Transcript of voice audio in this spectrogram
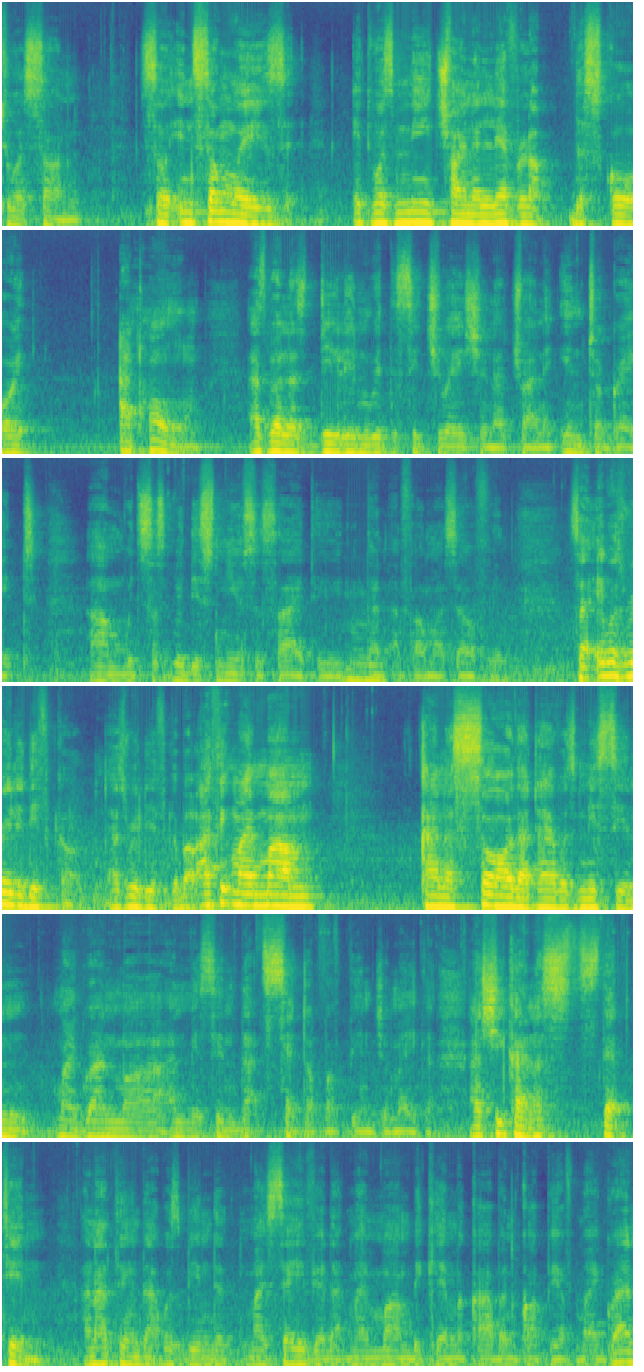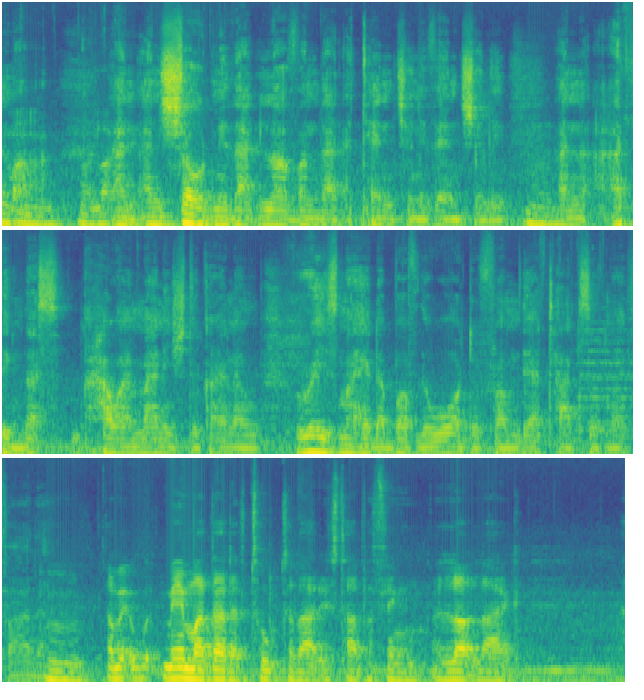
to a son. So in some ways, it was me trying to level up the score at home as well as dealing with the situation and trying to integrate um, with, with this new society that I found myself in. So it was really difficult. It was really difficult. But I think my mom kind of saw that I was missing my grandma and missing that setup of being Jamaican. And she kind of stepped in. And I think that was being the, my savior, that my mom became a carbon copy of my grandma lucky. and, and showed me that love and that attention eventually. Mm. And I think that's how I managed to kind of raise my head above the water from the attacks of my father. Mm. I mean, me and my dad have talked about this type of thing a lot, like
